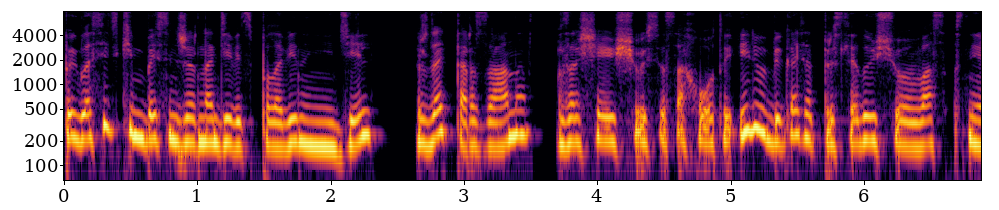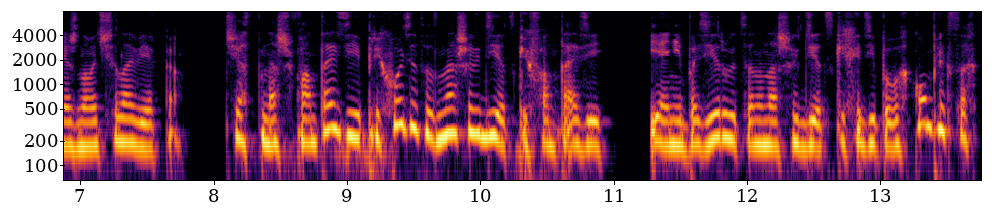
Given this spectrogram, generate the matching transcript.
пригласить Ким Бессинджер на девять с половиной недель, ждать Тарзана, возвращающегося с охоты, или убегать от преследующего вас снежного человека. Часто наши фантазии приходят из наших детских фантазий, и они базируются на наших детских эдиповых комплексах,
